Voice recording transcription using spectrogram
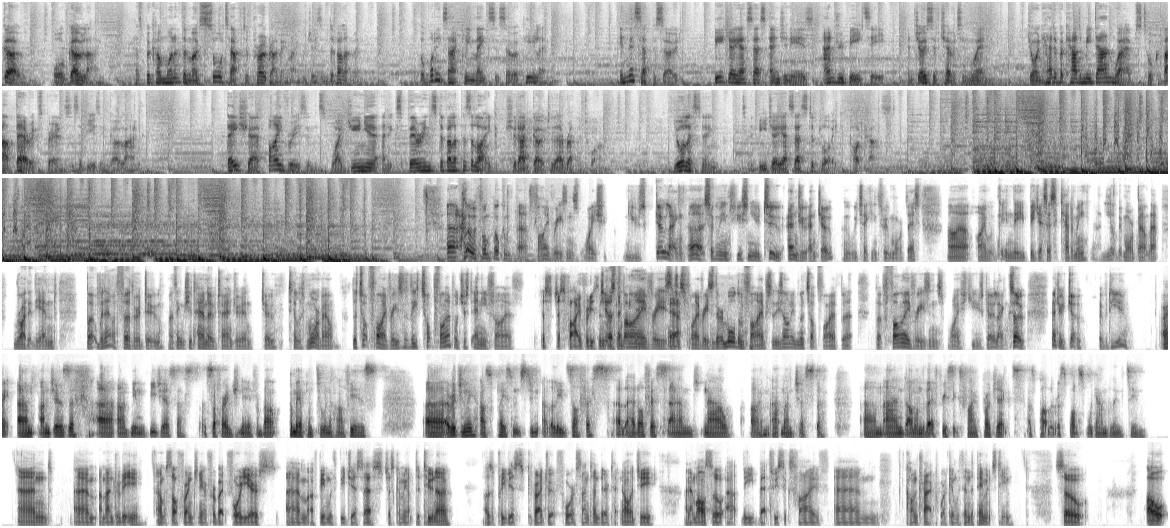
Go, or Golang, has become one of the most sought after programming languages in development. But what exactly makes it so appealing? In this episode, BJSS engineers Andrew Beattie and Joseph Cheverton Wynne join Head of Academy Dan Webb to talk about their experiences of using Golang. They share five reasons why junior and experienced developers alike should add Go to their repertoire. You're listening the BJSS Deployed podcast. Uh, hello, everyone. Welcome. Uh, five reasons why you should use Golang. Uh, so I'm going to be introducing you to Andrew and Joe, who will be taking through more of this. Uh, I work in the BJSS Academy, a little bit more about that right at the end. But without further ado, I think we should hand over to Andrew and Joe. Tell us more about the top five reasons. These top five or just any five? Just just five reasons. Just five yeah. reasons. Yeah. Just five reasons. There are more than five, so these aren't even the top five, but but five reasons why you should use Golang. So, Andrew, Joe, over to you. All right, um, I'm Joseph. Uh, I've been with BJSS, a software engineer, for about coming up on two and a half years. Uh, originally, I was a placement student at the Leeds office, at the head office, and now I'm at Manchester. Um, and I'm on the Bet365 project as part of the responsible gambling team. And um, I'm Andrew Beattie. I'm a software engineer for about four years. Um, I've been with BJSS just coming up to two now. I was a previous graduate for Santander Technology and I'm also at the Bet365 um, contract working within the payments team. So I'll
